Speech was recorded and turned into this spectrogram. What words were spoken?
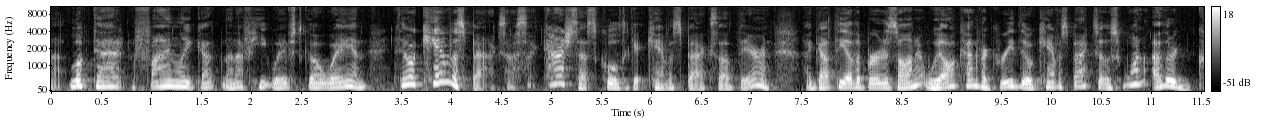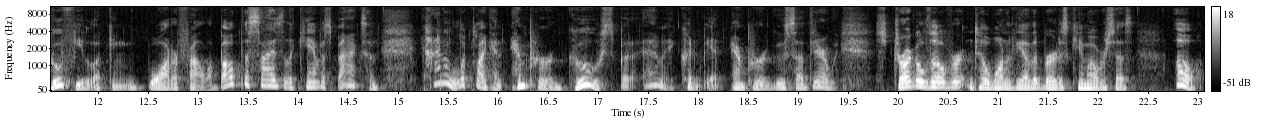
uh, looked at it and finally got enough heat waves to go away. And there were canvasbacks. I was like, gosh, that's cool to get canvasbacks out there. And I got the other birders on it. We all kind of agreed they were canvasbacks. There was one other goofy looking waterfowl about the size of the canvasbacks and kind of looked like an emperor goose, but anyway, it couldn't be an emperor goose out there. We struggled over it until one of the other birders came over and says, oh,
